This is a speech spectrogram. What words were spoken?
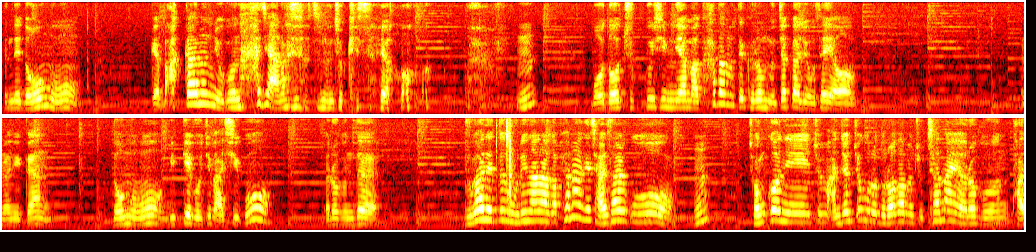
근데 너무 그러니까 막 가는 욕은 하지 않으셨으면 좋겠어요. 응? 뭐 너 죽고 싶냐 막 하다못해 그런 문자까지 오세요. 그러니까 너무 믿게 보지 마시고 여러분들 누가 됐든 우리나라가 편하게 잘 살고 응? 정권이 좀 안전적으로 돌아가면 좋잖아요 여러분. 다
